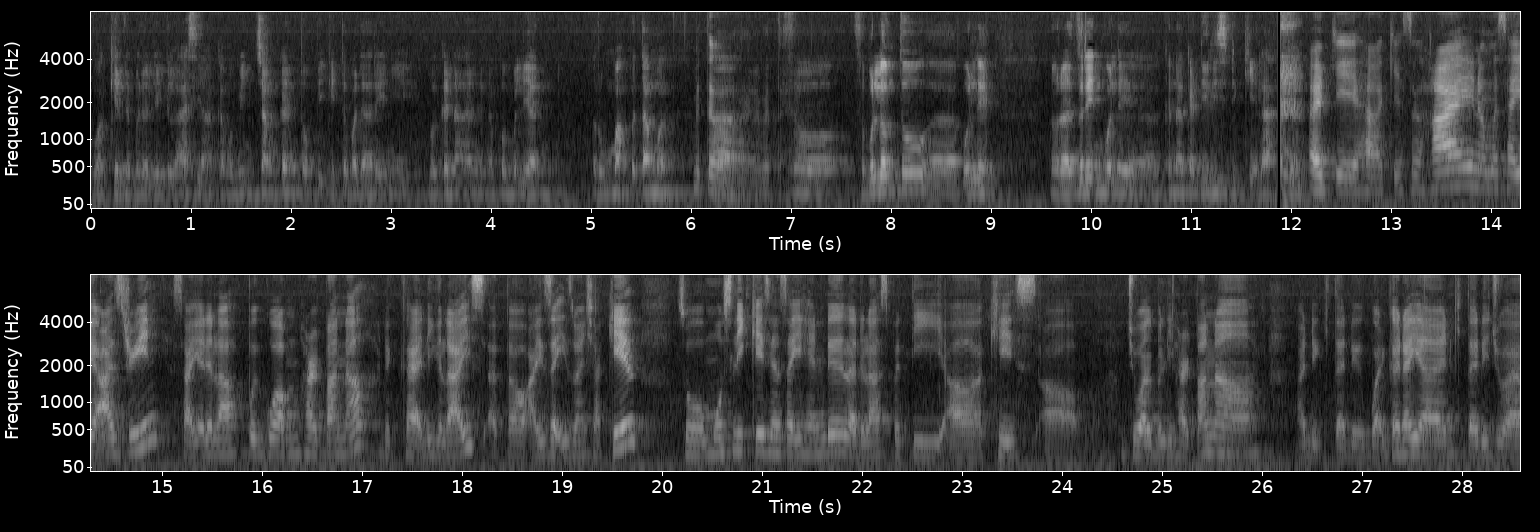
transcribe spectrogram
wakil daripada Legalize Yang akan membincangkan topik kita pada hari ini Berkenaan dengan pembelian rumah pertama Betul, uh, betul. So sebelum tu uh, boleh Nur Azrin boleh uh, kenalkan diri sedikit lah Okay, ha, okay. so hi nama saya Azrin Saya adalah peguam hartanah dekat Legalize atau Aizat Izwan Syakir So mostly case yang saya handle adalah seperti uh, case uh, jual beli hartanah ada kita ada buat gadaian, kita ada jual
